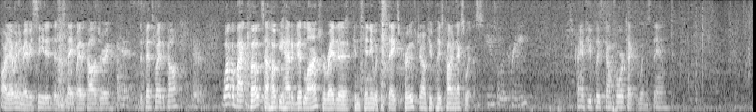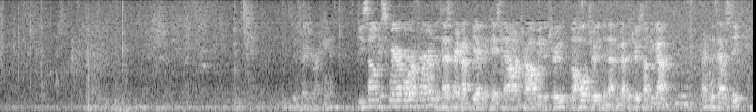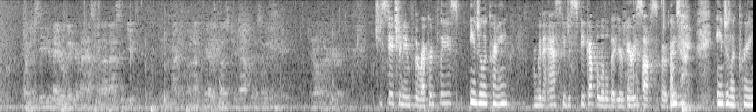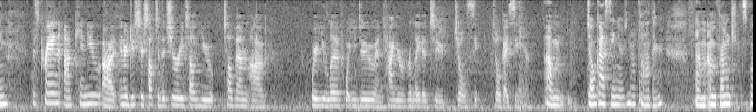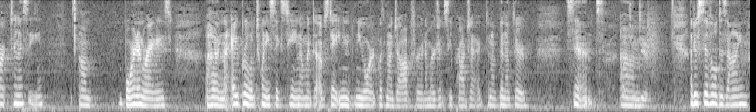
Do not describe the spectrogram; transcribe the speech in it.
All right, everyone, you may be seated. Does the state waive the call, jury? Defense waive the call? Welcome back, folks. I hope you had a good lunch. We're ready to continue with the state's proof. General, if you please call your next witness. Angela Crane. Mr. Crane, if you please come forward, take the witness stand. Please raise your right hand. Do you solemnly swear or affirm the testimony you're about to give in the case now on trial will be the truth, the whole truth, and nothing but the truth, help you God? All right, please have a seat. Once you seat, you may remove your mask, and I'd ask that you get the microphone up fairly close to your mouth so we can hear you. General, whenever you're ready. Would you state your name for the record, please? Angela Crane. I'm going to ask you to speak up a little bit. You're very soft-spoken. I'm sorry. Angela Crane. Ms. Crane, uh, can you uh, introduce yourself to the jury? Tell you, tell them uh, where you live, what you do, and how you're related to Joel, Se- Joel Guy Senior. Um, Joel Goss Sr. is my father. Um, I'm from Kingsport, Tennessee. Um, born and raised. Uh, in April of 2016, I went to upstate New York with my job for an emergency project, and I've been up there since. What do Um, you do? I do civil design.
